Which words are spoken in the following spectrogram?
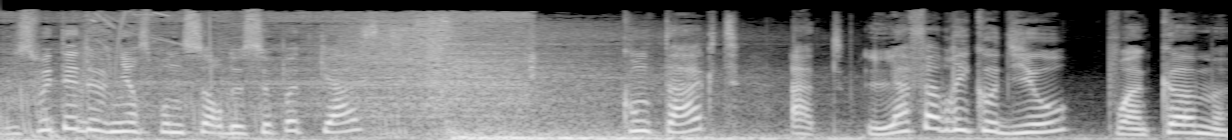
Vous souhaitez devenir sponsor de ce podcast? Contact à lafabriquaudio.com.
